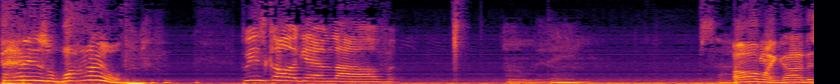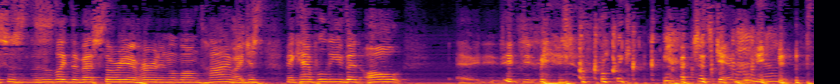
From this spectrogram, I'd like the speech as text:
That is wild. Please call again, love. Oh man. Sad. Oh my god, this is this is like the best story I've heard in a long time. I just I can't believe that all. I just can't believe it.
